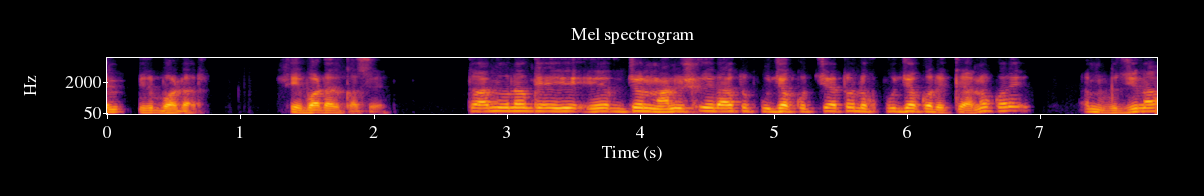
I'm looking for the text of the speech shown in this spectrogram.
এমপির বর্ডার সেই বর্ডার কাছে। তো আমি বললাম কি, এই এই একজন মানুষকে এরা তো পূজা করছে এত লোক পূজা করে কেন করে? আমি বুঝি না।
